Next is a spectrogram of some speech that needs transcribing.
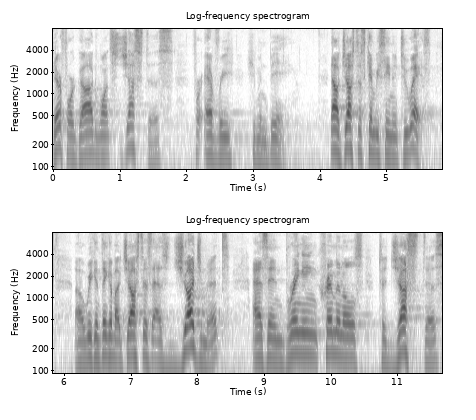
Therefore, God wants justice for every human being. Now, justice can be seen in two ways. Uh, we can think about justice as judgment, as in bringing criminals to justice.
